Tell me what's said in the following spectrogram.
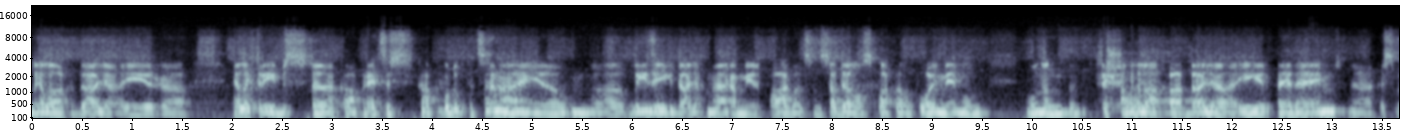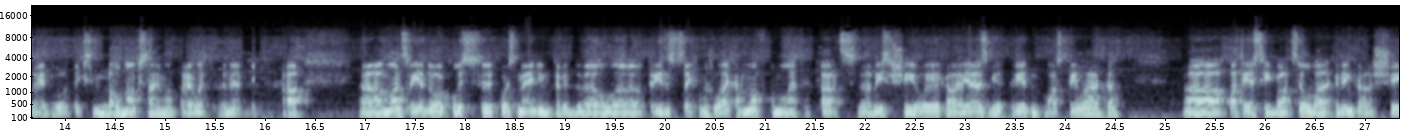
Lielākā daļa ir uh, elektrības uh, kā preces, kā produkta cenai. Uh, līdzīga daļa apmēram ir pārvades un sadales pakalpojumiem. Un, un, un trešā lielākā daļa ir PVN, uh, kas veido teiksim, gala maksājumā par elektroenerģiju. Uh, mans viedoklis, ko es mēģinu tagad vēl uh, 30 sekundžu laikā noformulēt, ir tāds, ka visa šī OIK jēga ir krietni pārspīlēta. Patiesībā cilvēki vienkārši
